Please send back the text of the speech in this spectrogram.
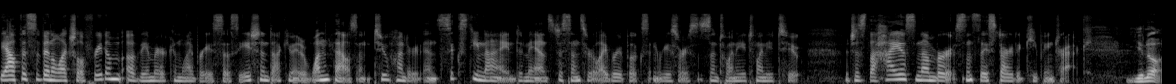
The Office of Intellectual Freedom of the American Library Association documented 1,269 demands to censor library books and resources in 2022, which is the highest number since they started keeping track. You know,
